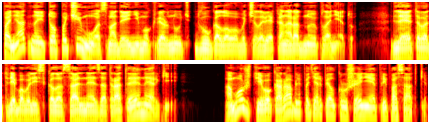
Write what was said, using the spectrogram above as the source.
Понятно и то, почему Асмодей не мог вернуть двухголового человека на родную планету. Для этого требовались колоссальные затраты энергии. А может, его корабль потерпел крушение при посадке.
